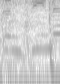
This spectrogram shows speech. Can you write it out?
等几。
